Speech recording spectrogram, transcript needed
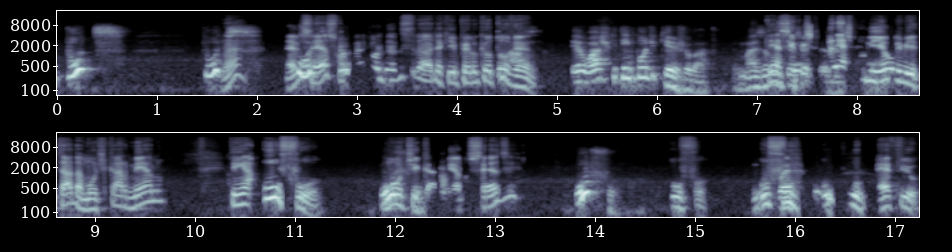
Putz! Putz! Né? Deve Putz. ser coisas mais da cidade aqui, pelo que eu Nossa, vendo. Eu acho que tem pão de queijo lá. Mas tem assim, o Expresso União Limitada, Monte Carmelo. Tem a UFO, UFO? Monte Carmelo SESI. UFO? UFO. UFO. UFO. FU.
